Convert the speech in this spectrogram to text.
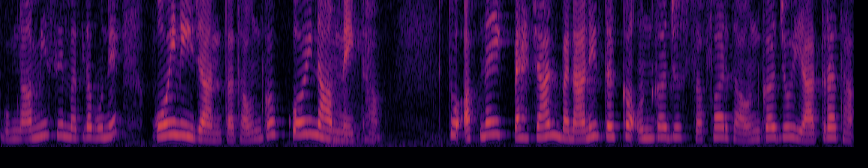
गुमनामी से मतलब उन्हें कोई नहीं जानता था, उनका कोई नाम नहीं था। तो अपना एक पहचान बनाने तक का उनका जो सफ़र था, उनका जो यात्रा था,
